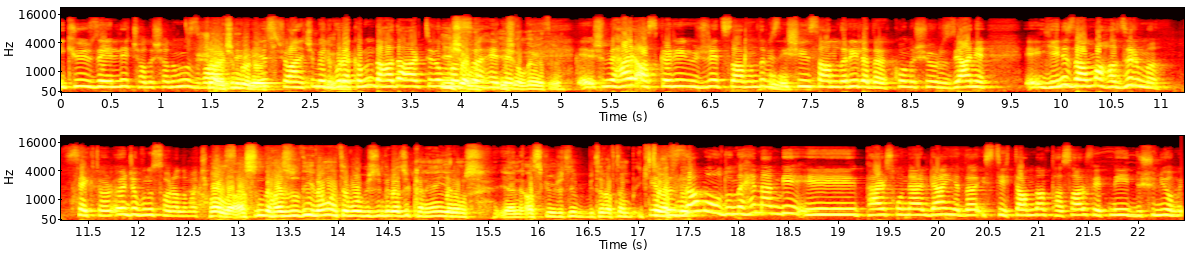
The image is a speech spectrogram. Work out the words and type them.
250 çalışanımız Şu an var için dediniz. böyle, evet. Şu an için böyle bu Evet. rakamın daha da artırılması İnşallah, hedef. inşallah evet. evet. E, Şimdi her asgari ücret zammında biz Olur. iş insanlarıyla da konuşuyoruz. Yani e, yeni zamma hazır mı sektör? Önce bunu soralım açıkçası. Valla aslında hazır değil ama tabii o bizim birazcık kanayan yaramız. Yani asgari ücretin bir taraftan iki Ya taraflı... zam olduğunda hemen bir e, personelden ya da istihdamdan tasarruf etmeyi düşünüyor mu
